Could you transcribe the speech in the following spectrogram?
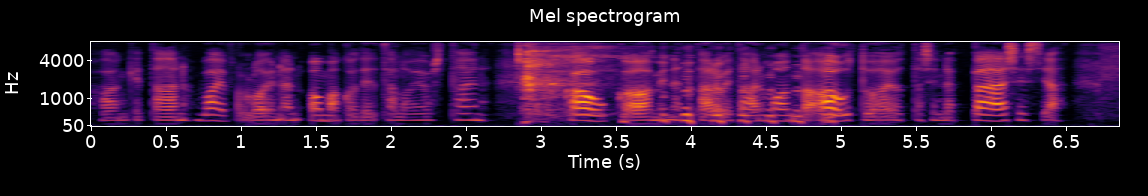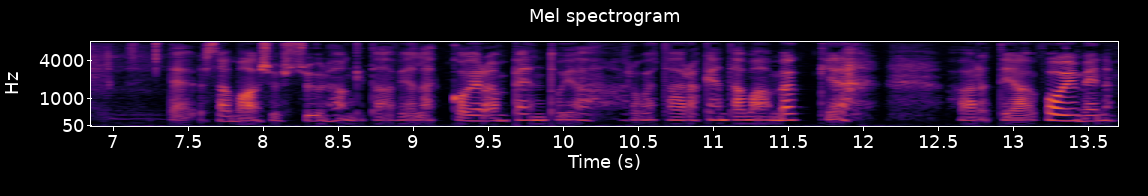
hankitaan vaivalloinen omakotitalo jostain kaukaa, minne tarvitaan monta autoa, jotta sinne pääsisi ja sitten samaan syssyyn hankitaan vielä koiranpentu ja ruvetaan rakentamaan mökkiä hartia voimin.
